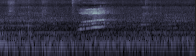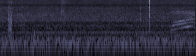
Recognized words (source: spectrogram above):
Let's go. What? What?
